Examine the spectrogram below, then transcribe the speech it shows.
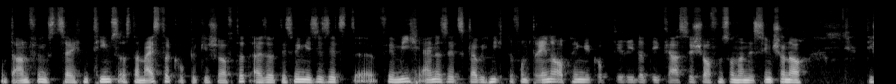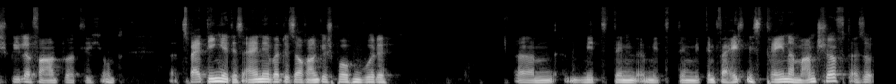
unter Anführungszeichen Teams aus der Meistergruppe geschafft hat. Also deswegen ist es jetzt äh, für mich einerseits, glaube ich, nicht nur vom Trainer abhängig, ob die Rieder die Klasse schaffen, sondern es sind schon auch die Spieler verantwortlich. Und äh, zwei Dinge. Das eine, weil das auch angesprochen wurde, ähm, mit, dem, mit, dem, mit dem Verhältnis Trainer-Mannschaft. Also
